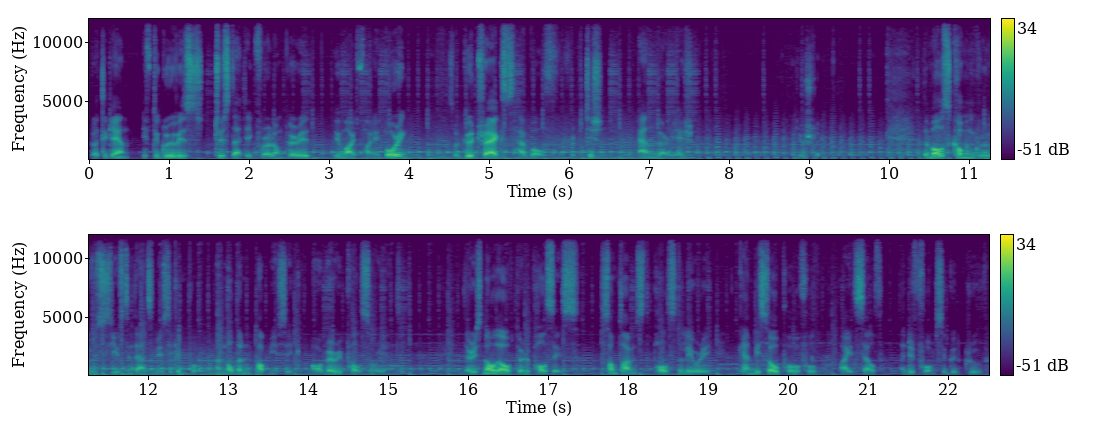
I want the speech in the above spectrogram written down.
But again, if the groove is too static for a long period, you might find it boring, so good tracks have both repetition and variation, usually. The most common grooves used in dance music and, pop, and modern pop music are very pulse-oriented. There is no doubt where the pulse is. Sometimes the pulse delivery can be so powerful by itself that it forms a good groove.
